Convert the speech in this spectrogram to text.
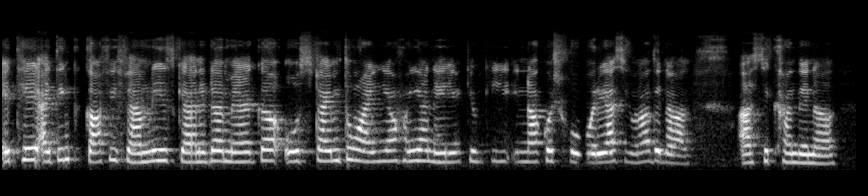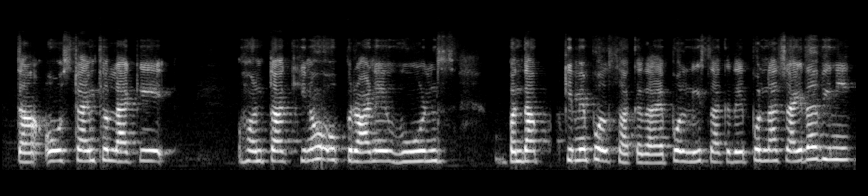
ਇੱਥੇ ਆਈ ਥਿੰਕ ਕਾਫੀ ਫੈਮਲੀਜ਼ ਕੈਨੇਡਾ, ਅਮਰੀਕਾ ਉਸ ਟਾਈਮ ਤੋਂ ਆਈਆਂ ਹੋਈਆਂ ਨੇ ਕਿਉਂਕਿ ਇੰਨਾ ਕੁਝ ਹੋ ਰਿਹਾ ਸੀ ਉਹਨਾਂ ਦੇ ਨਾਲ ਸਿੱਖਾਂ ਦੇ ਨਾਲ। ਤਾਂ ਉਸ ਟਾਈਮ ਤੋਂ ਲੈ ਕੇ ਹੁਣ ਤੱਕ ਯੂ نو ਉਹ ਪੁਰਾਣੇ ਵੂਨਸ ਬੰਦਾ ਕਿਵੇਂ ਭੁੱਲ ਸਕਦਾ ਹੈ, ਭੁੱਲ ਨਹੀਂ ਸਕਦੇ, ਭੁੱਲਣਾ ਚਾਹੀਦਾ ਵੀ ਨਹੀਂ।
